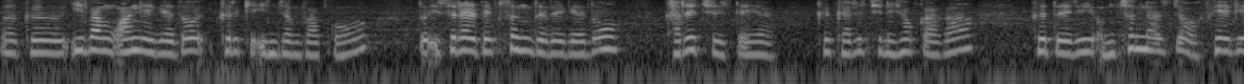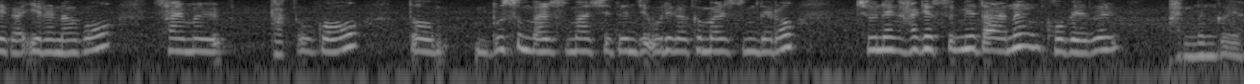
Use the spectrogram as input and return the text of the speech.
어, 그 이방 왕에게도 그렇게 인정받고 또 이스라엘 백성들에게도 가르칠 때에 그 가르치는 효과가 그들이 엄청나죠. 회개가 일어나고 삶을 바꾸고 또 무슨 말씀하시든지 우리가 그 말씀대로 준행하겠습니다는 고백을 받는 거예요.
